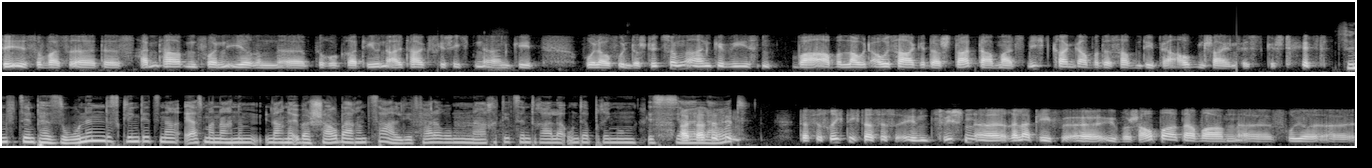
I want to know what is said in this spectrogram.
sie ist so was äh, das Handhaben von ihren äh, Bürokratie und Alltagsgeschichten angeht wohl auf Unterstützung angewiesen, war aber laut Aussage der Stadt damals nicht krank, aber das haben die per Augenschein festgestellt. 15 Personen, das klingt jetzt nach, erstmal nach, einem, nach einer überschaubaren Zahl. Die Forderung nach dezentraler Unterbringung ist ja, ja ah, laut. Ist das ist richtig, das ist inzwischen äh, relativ äh, überschaubar. Da waren äh, früher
